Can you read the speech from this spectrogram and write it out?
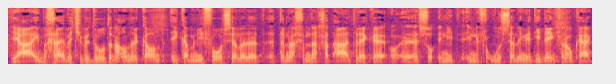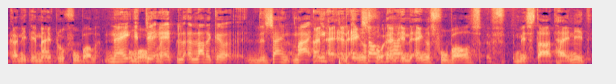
Ja, ik begrijp wat je bedoelt. Aan de andere kant, ik kan me niet voorstellen dat Ten Hag hem dan gaat aantrekken. eh, zo- niet in de veronderstelling dat hij denkt van... oké, hij kan niet in mijn ploeg voetballen. Nee, het, eh, laat ik eh, er zijn. Maar En, ik, en, ik Engels en in Engels voetbal s- misstaat hij niet.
